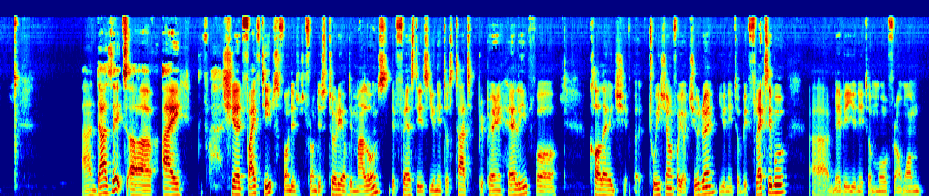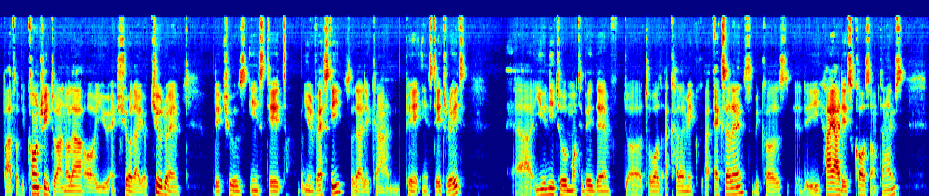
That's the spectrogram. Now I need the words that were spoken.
And that's it. Uh, I shared five tips from the from the story of the Malones. The first is you need to start preparing early for college uh, tuition for your children. You need to be flexible. Uh, maybe you need to move from one part of the country to another, or you ensure that your children they choose in-state university so that they can pay in-state rates. Uh, you need to motivate them uh, towards academic uh, excellence because the higher they score sometimes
